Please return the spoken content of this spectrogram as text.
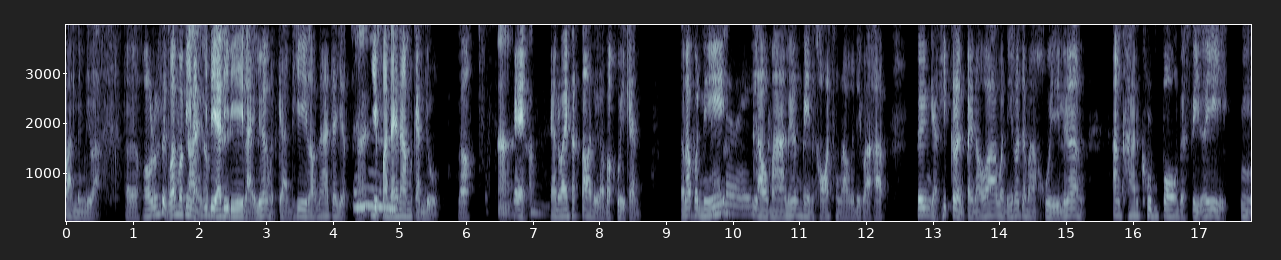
วันหนึ่งดีกว่า เออเพราะรู้สึกว่ามันมีหนังได้ครับอินเดียดีๆ หลายเรื่องเหมือนกันที่เราน่าจะหยิบใช่หยิบมาแนะนำกันดูเนาะอ่าโอเคครับงั้นไว้สักตอนเดี๋ยวเรามาคุยกันสำหรับวันนี้ได้เลยเรามาเรื่องเมนคอร์สของเรากันดีกว่าครับ ซึ่งอย่างที่เกริ่นไปเนาะว่า วันนี้เราจะมาคุยเรื่องอังคารคลุมโปง The Series อืม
